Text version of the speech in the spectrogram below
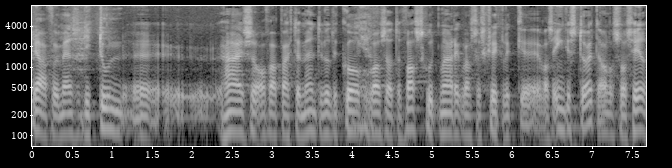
ja, voor mensen die toen uh, huizen of appartementen wilden kopen was dat de vastgoedmarkt was verschrikkelijk was ingestort. Alles was heel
